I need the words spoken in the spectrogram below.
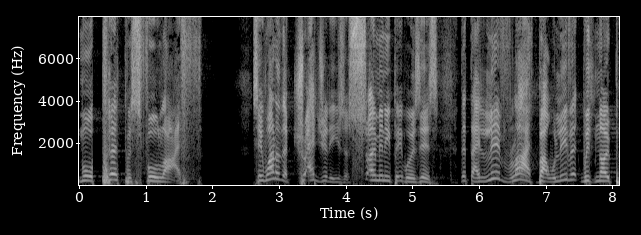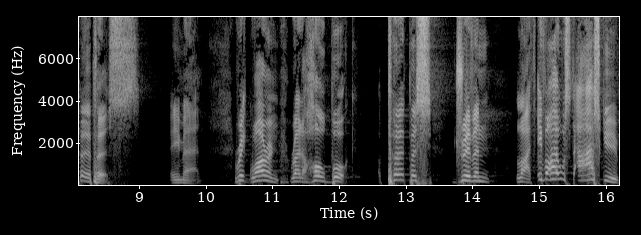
more purposeful life. See, one of the tragedies of so many people is this that they live life but will live it with no purpose. Amen. Rick Warren wrote a whole book, a purpose driven life. If I was to ask you,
